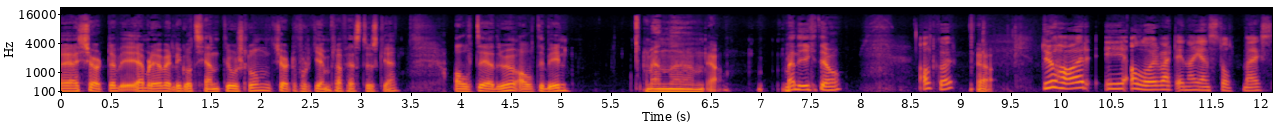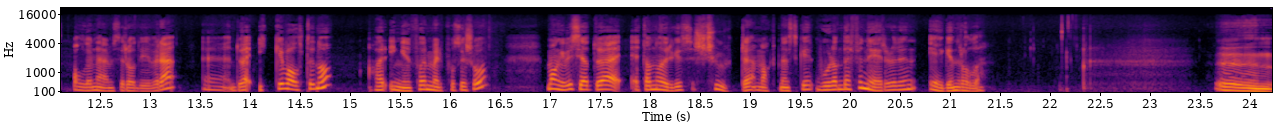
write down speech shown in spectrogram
jeg kjørte Jeg ble jo veldig godt kjent i Oslo. Kjørte folk hjem fra fest, husker jeg. Alltid edru, alltid bil. Men eh, ja. Men det gikk, det òg. Alt går. Ja. Du har i alle år vært en av Jens Stoltenbergs aller nærmeste rådgivere. Du er ikke valgt til nå har ingen formell posisjon. Mange vil si at du er et av Norges skjulte maktmennesker. Hvordan definerer du din egen rolle? Uh,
